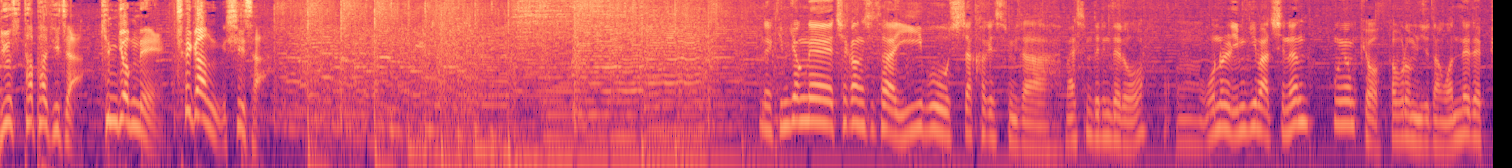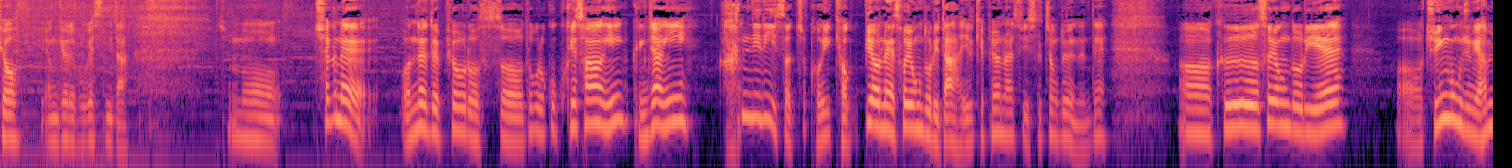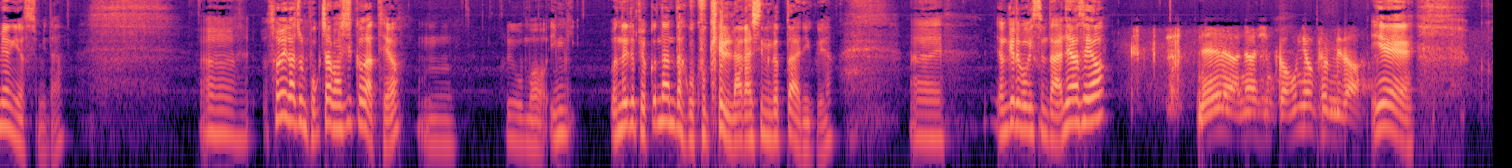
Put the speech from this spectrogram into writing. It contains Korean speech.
뉴스타파 기자 김경래 최강 시사. 네, 김경래 최강 시사 2부 시작하겠습니다. 말씀드린 대로 어, 오늘 임기 마치는 홍영표 더불어민주당 원내대표 연결해 보겠습니다. 뭐 최근에 원내대표로서도 그렇고 국회 상황이 굉장히 큰 일이 있었죠. 거의 격변의 소용돌이다 이렇게 표현할 수 있을 정도였는데 어, 그 소용돌이의 어, 주인공 중에 한 명이었습니다. 어, 소외가 좀 복잡하실 것 같아요. 음, 그리고 뭐 임기, 원내대표 끝난다고 국회를 나가시는 것도 아니고요. 어, 연결해 보겠습니다. 안녕하세요. 네, 안녕하십니까 홍영표입니다. 예.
